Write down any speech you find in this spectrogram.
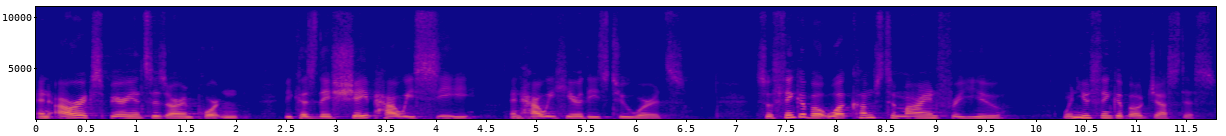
And our experiences are important because they shape how we see and how we hear these two words. So think about what comes to mind for you when you think about justice.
